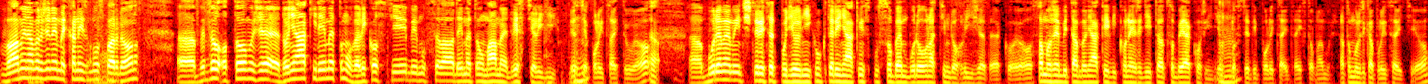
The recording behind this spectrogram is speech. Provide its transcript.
vámi navržený mechanismus, pardon, eh, by byl o tom, že do nějaký, dejme tomu, velikosti by musela, dejme tomu, máme 200 lidí, 200 mm-hmm. policajtů, jo? jo. Eh, budeme mít 40 podílníků, který nějakým způsobem budou nad tím dohlížet, jako jo. Samozřejmě by tam byl nějaký výkonný ředitel, co by jako řídil mm-hmm. prostě ty policajty v tom, na tomu říká policajti, jo.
